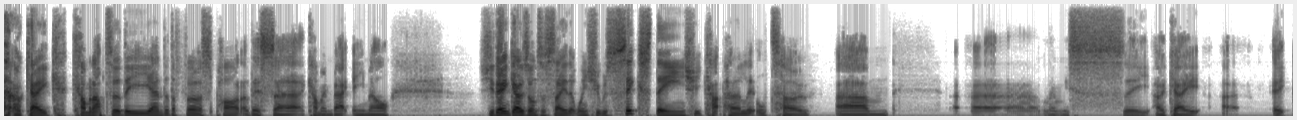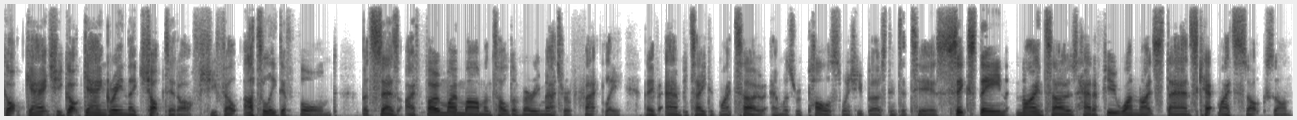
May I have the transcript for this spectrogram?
okay, coming up to the end of the first part of this uh, coming back email, she then goes on to say that when she was 16, she cut her little toe. Um, uh, let me see. Okay, uh, it got gang- she got gangrene. They chopped it off. She felt utterly deformed, but says I phoned my mum and told her very matter of factly they've amputated my toe and was repulsed when she burst into tears. 16, nine toes, had a few one night stands, kept my socks on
